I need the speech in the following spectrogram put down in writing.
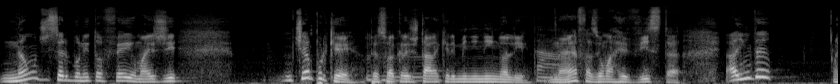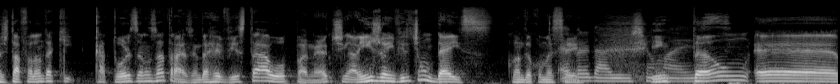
não de ser bonito ou feio, mas de não tinha porquê a pessoa uhum. acreditar naquele menininho ali, tá. né? Fazer uma revista. Ainda a gente está falando aqui 14 anos atrás, ainda a revista, opa, né? Tinha, em Joinville tinham 10 quando eu comecei. É verdade, Então, é,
